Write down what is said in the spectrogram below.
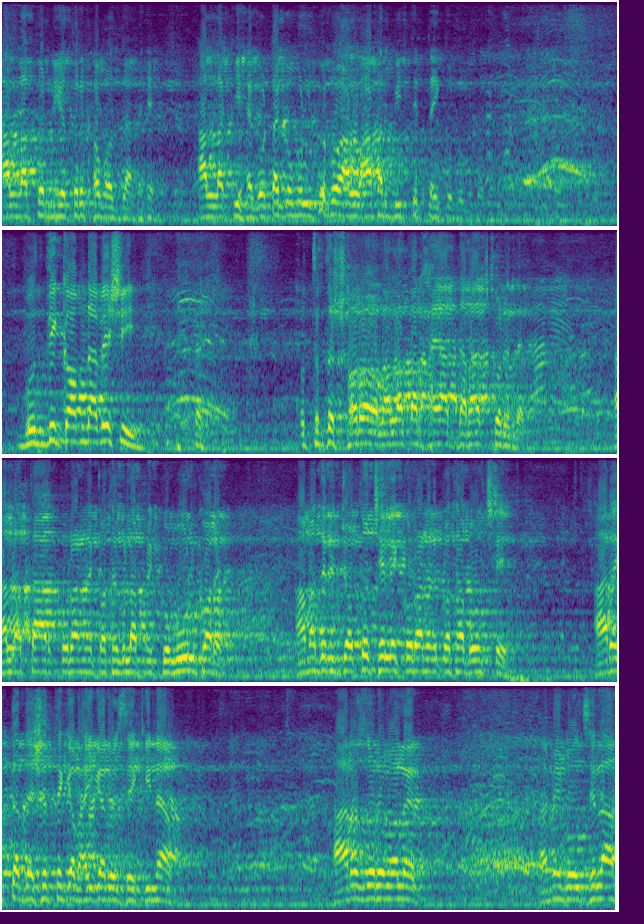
আল্লাহ তো নিয়তের খবর জানে। আল্লাহ কি হ্যাঁ গোটা কবুল করব? আল্লাহ আমার বৃত্তিরটাই কবুল করব। বুদ্ধি কম না বেশি? অত্যন্ত সরল। আল্লাহ তার হায়াত দারাজ করে দেন। আল্লাহ তার কোরআনের কথাগুলো আপনি কবুল করেন। আমাদের যত ছেলে কোরআনের কথা বলছে, আরেকটা দেশের থেকে ভাইগা রয়েছে কিনা আরও জোরে বলেন। আমি বলছিলাম,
